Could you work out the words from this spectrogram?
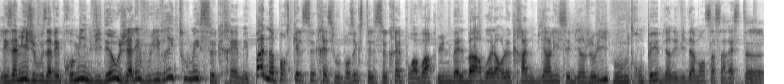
Les amis, je vous avais promis une vidéo où j'allais vous livrer tous mes secrets, mais pas n'importe quel secret. Si vous pensez que c'était le secret pour avoir une belle barbe ou alors le crâne bien lisse et bien joli, vous vous trompez, bien évidemment, ça, ça reste... euh,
